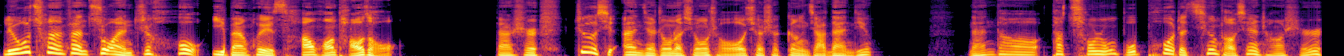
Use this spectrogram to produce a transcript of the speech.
流窜犯作案之后一般会仓皇逃走，但是这起案件中的凶手却是更加淡定。难道他从容不迫的清扫现场时，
